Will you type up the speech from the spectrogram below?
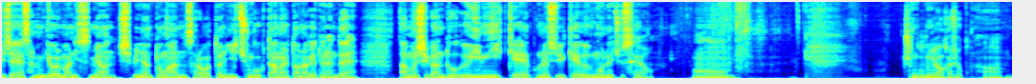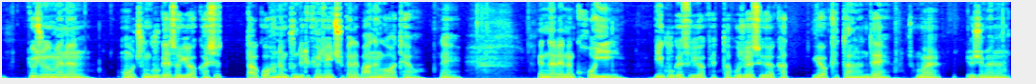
이제 3개월만 있으면 12년 동안 살아왔던 이 중국 땅을 떠나게 되는데 남은 시간도 의미 있게 보낼 수 있게 응원해 주세요. 어, 중국 유학하셨구나. 요즘에는 어, 중국에서 유학하셨다고 하는 분들이 굉장히 주변에 많은 것 같아요. 네. 옛날에는 거의 미국에서 유학했다, 호주에서 유학, 유학했다 하는데 정말 요즘에는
